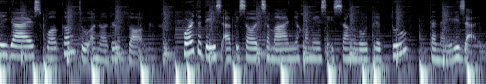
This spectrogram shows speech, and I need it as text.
Hey guys! Welcome to another vlog. For today's episode, samahan niyo kami sa isang road trip to Tanay Rizal.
